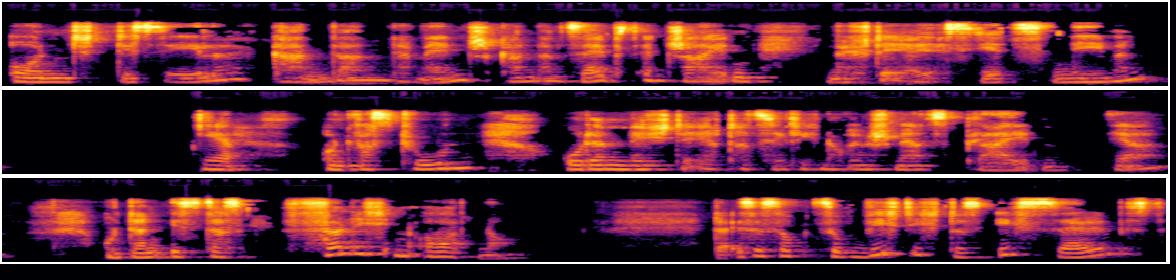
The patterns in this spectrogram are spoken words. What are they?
und die Seele kann dann, der Mensch kann dann selbst entscheiden, möchte er es jetzt nehmen? Ja. Und was tun? Oder möchte er tatsächlich noch im Schmerz bleiben? Ja. Und dann ist das völlig in Ordnung. Da ist es so, so wichtig, dass ich selbst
